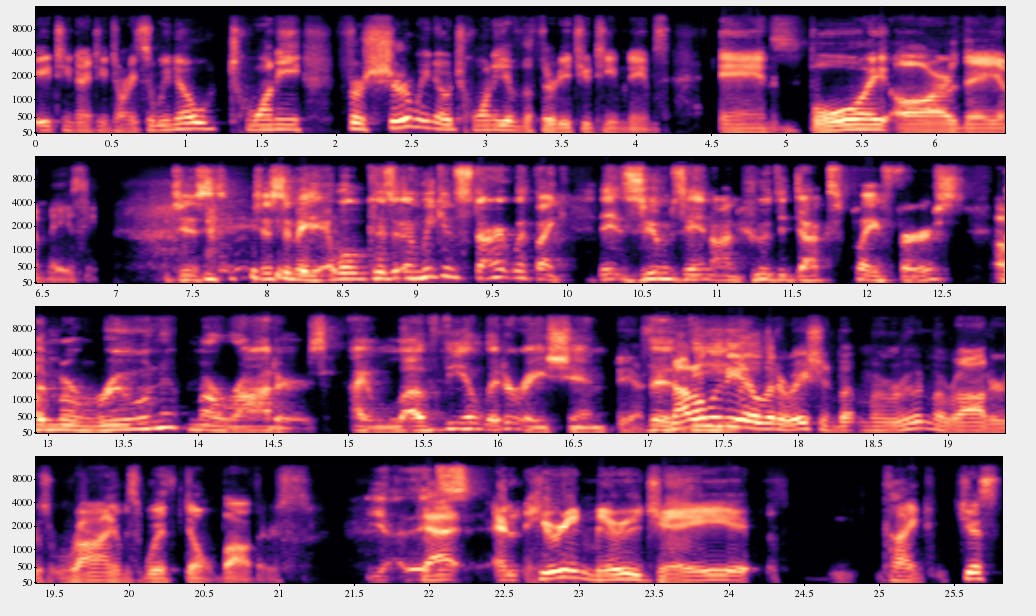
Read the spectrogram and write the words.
18 19 20 so we know 20 for sure we know 20 of the 32 team names and boy are they amazing Just just amazing. Well, because and we can start with like it zooms in on who the Ducks play first. Oh. The Oh. Maroon Marauders. I love the alliteration. yes The- not only the- the alliteration but maroon marauders rhymes with don't bothers Yeah, that and hearing Mary J, like just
